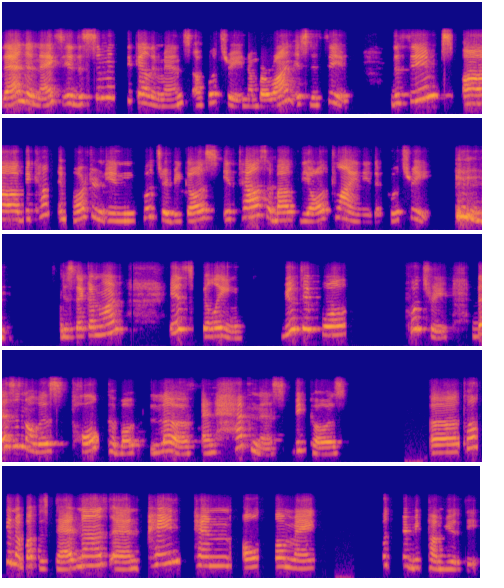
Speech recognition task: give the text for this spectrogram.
Then the next is the semantic elements of poetry. Number one is the theme. The themes uh, become important in poetry because it tells about the outline in the poetry. the second one is feeling beautiful poetry doesn't always talk about love and happiness because uh, talking about the sadness and pain can also make poetry become beauty.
